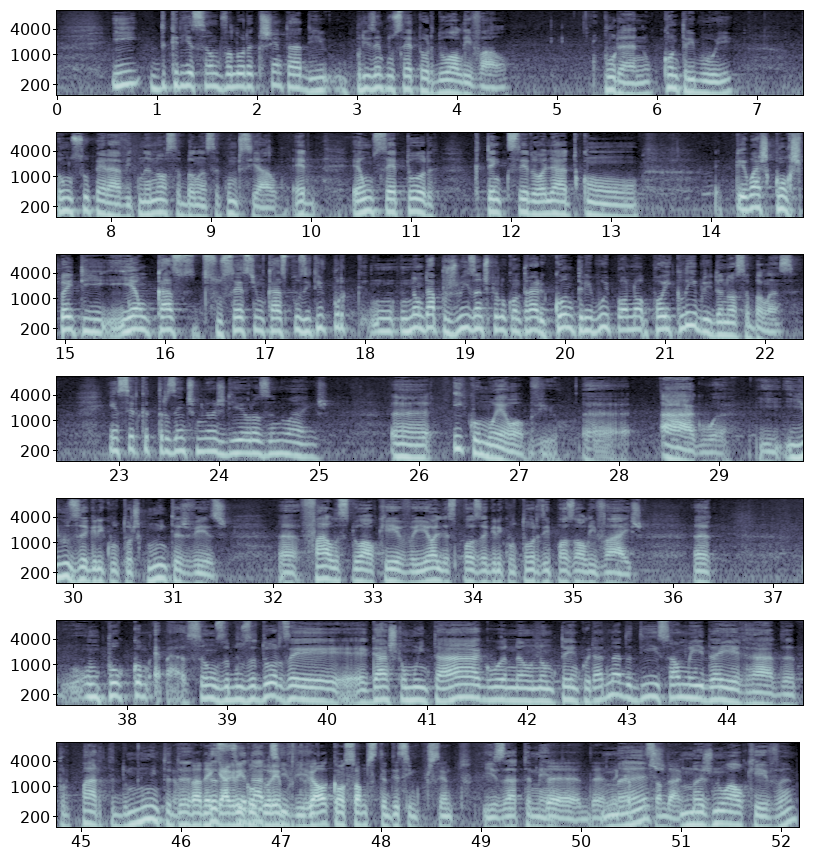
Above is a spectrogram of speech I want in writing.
e de criação de valor acrescentado. E, por exemplo, o setor do olival, por ano, contribui para um superávit na nossa balança comercial. É, é um setor que tem que ser olhado com eu acho que com respeito, e, é um caso de sucesso e um caso positivo, porque não dá prejuízo, antes pelo contrário, contribui para o, para o equilíbrio da nossa balança, em cerca de 300 milhões de euros anuais. Uh, e como é óbvio, uh, a água e, e, os agricultores, que muitas vezes uh, fala-se do Alqueva e olha-se para os agricultores e para os olivais, um pouco como epá, são os abusadores, é, é, gastam muita água, não, não têm cuidado, nada disso. Há uma ideia errada por parte de muita da, a verdade é que a agricultura civil. em Portugal consome 75% Exatamente. Da, da, da mas, de água. Mas no Alqueva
